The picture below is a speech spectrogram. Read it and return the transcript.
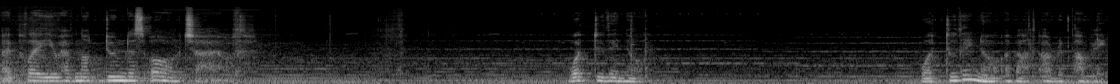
I pray you have not doomed us all, child. What do they know? What do they know about our republic?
